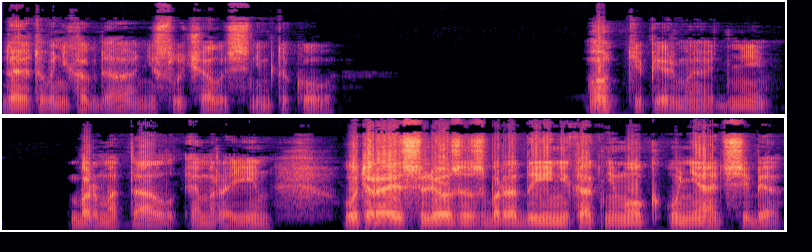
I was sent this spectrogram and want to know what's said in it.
До этого никогда не случалось с ним такого. «Вот теперь мы одни», — бормотал Эмраин, утирая слезы с бороды, и никак не мог унять себя.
